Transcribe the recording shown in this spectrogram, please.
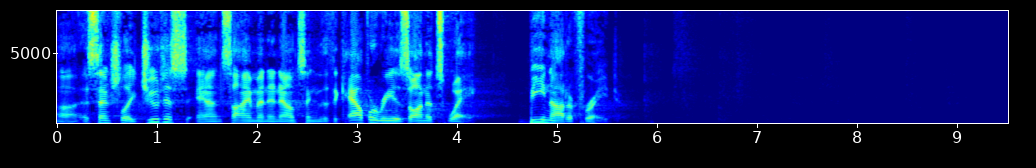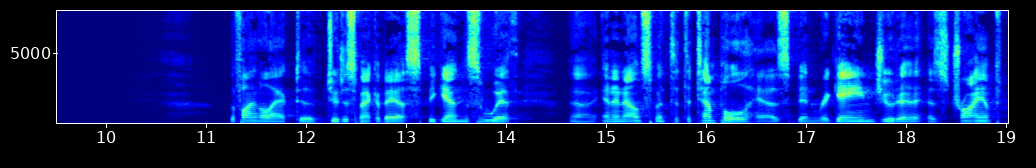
uh, essentially Judas and Simon announcing that the cavalry is on its way. Be not afraid. The final act of Judas Maccabeus begins with uh, an announcement that the temple has been regained, Judah has triumphed,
